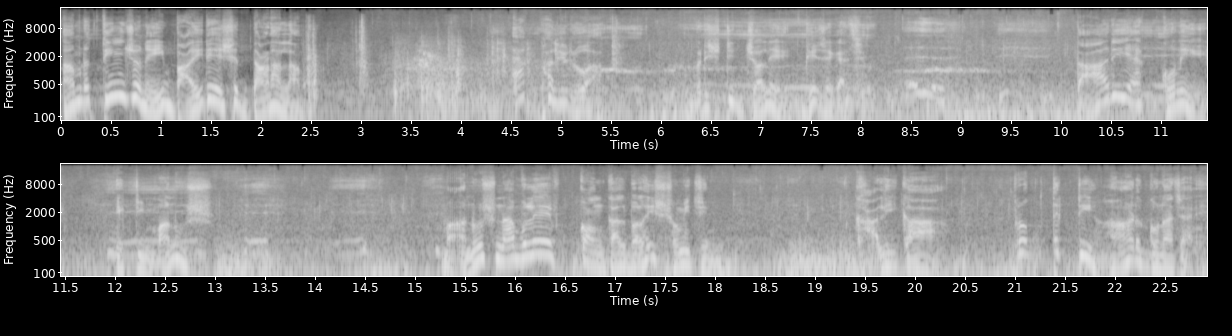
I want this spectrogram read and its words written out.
আমরা তিনজনেই বাইরে এসে দাঁড়ালাম। এক ফালি রোয়া বৃষ্টির জলে ভিজে গেছে। তারই এক কোণে একটি মানুষ মানুষ না বলে কঙ্কাল বলাই সমীচীন। খালি গা প্রত্যেকটি হাড় গোনা যায়।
